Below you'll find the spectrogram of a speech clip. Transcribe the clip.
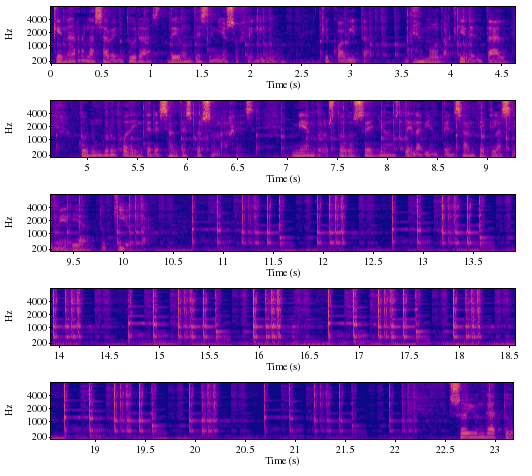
que narra las aventuras de un desdeñoso felino que cohabita, de modo accidental, con un grupo de interesantes personajes, miembros todos ellos de la bienpensante clase media Tokiota. Soy un gato,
